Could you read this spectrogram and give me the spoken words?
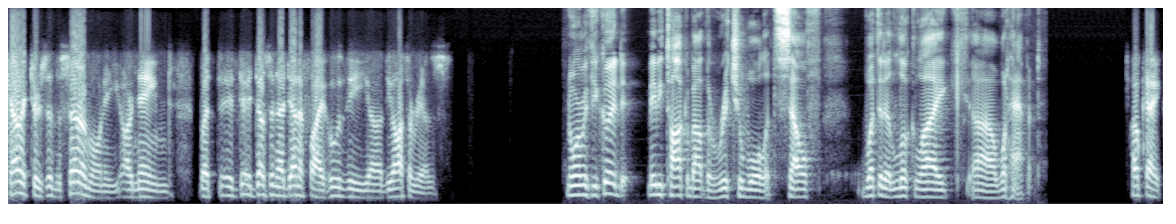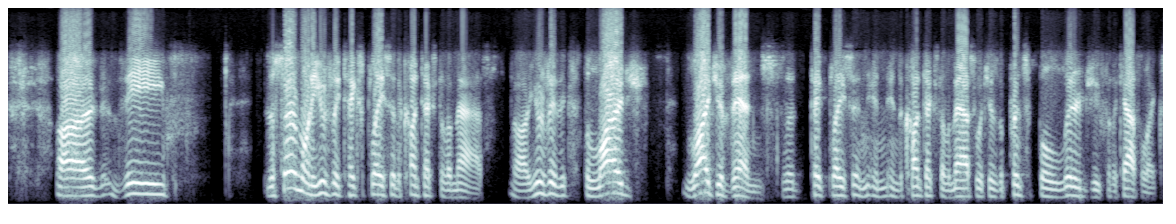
characters in the ceremony are named, but it, it doesn't identify who the uh, the author is. Norm, if you could maybe talk about the ritual itself. What did it look like? Uh, what happened? Okay, uh, the the ceremony usually takes place in the context of a mass. Uh, usually, the, the large large events that take place in, in, in, the context of a mass, which is the principal liturgy for the Catholics.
